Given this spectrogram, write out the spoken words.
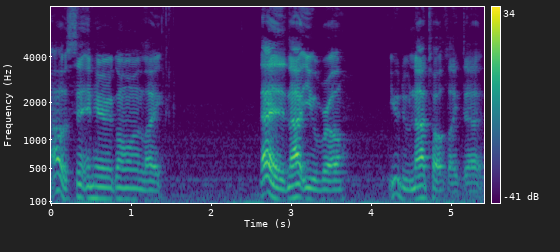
I was sitting here going like, that is not you, bro. You do not talk like that.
